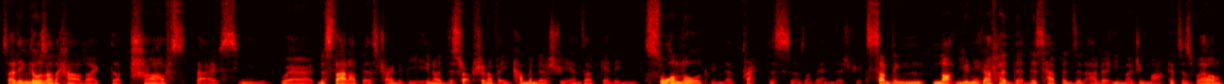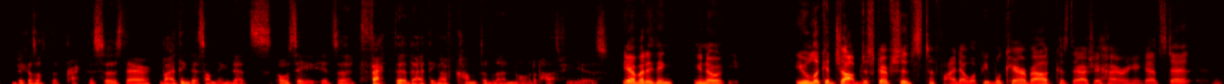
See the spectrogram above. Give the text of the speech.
So I think those are the kind of like the paths that I've seen where the startup that's trying to be, you know, disruption of an incumbent industry ends up getting swallowed in the practices of the industry. Something not unique. I've heard that this happens in other emerging markets as well because of the practices there. But I think that's something that's, I would say it's a factor that I think I've come to learn over the past few years. Yeah, but I think, you know, you look at job descriptions to find out what people care about because they're actually hiring against it. And,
